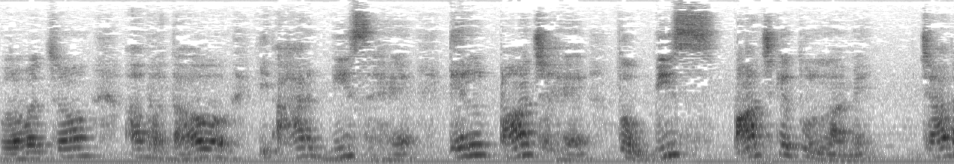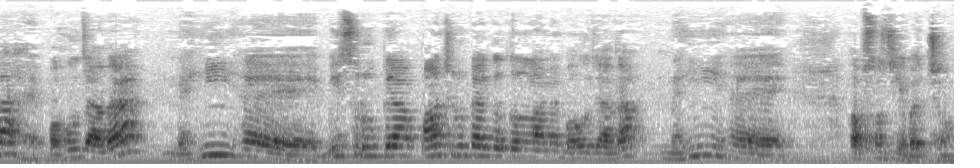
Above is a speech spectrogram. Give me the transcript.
बोलो बच्चों, अब बताओ कि आर बीस है एल पाँच है तो बीस पाँच के तुलना में ज़्यादा है, बहुत ज़्यादा नहीं है। बीस रुपया, पाँच रुपया की तुलना में बहुत ज़्यादा नहीं है। अब सोचिए बच्चों,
